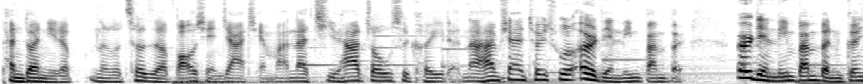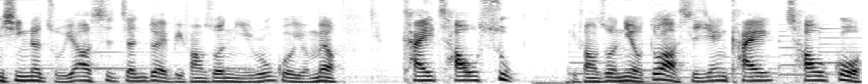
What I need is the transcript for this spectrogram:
判断你的那个车子的保险价钱嘛。那其他州是可以的。那他们现在推出了二点零版本，二点零版本更新呢，主要是针对比方说你如果有没有开超速，比方说你有多少时间开超过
